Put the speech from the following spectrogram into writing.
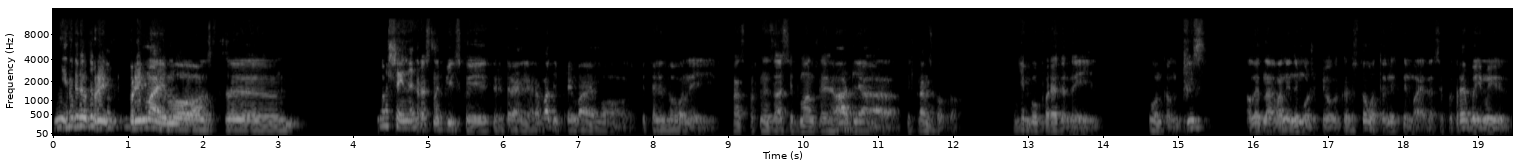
Ні, Про це ми при, приймаємо з е, Машини. Краснопільської територіальної громади приймаємо спеціалізований транспортний засіб МАН ТГА для Підкранського округу. Їм був переданий фондом ДІС, але вони не можуть його використовувати, у них немає на це потреби, і ми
